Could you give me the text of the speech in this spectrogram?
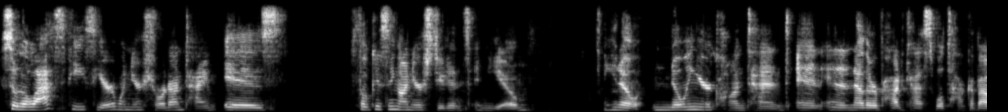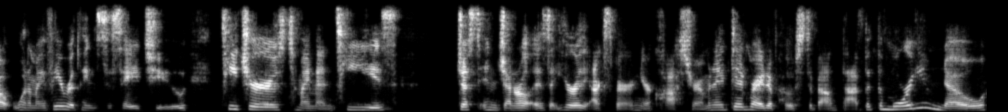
So, the last piece here, when you're short on time, is focusing on your students and you you know, knowing your content. And in another podcast, we'll talk about one of my favorite things to say to teachers, to my mentees, just in general, is that you're the expert in your classroom. And I did write a post about that. But the more you know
